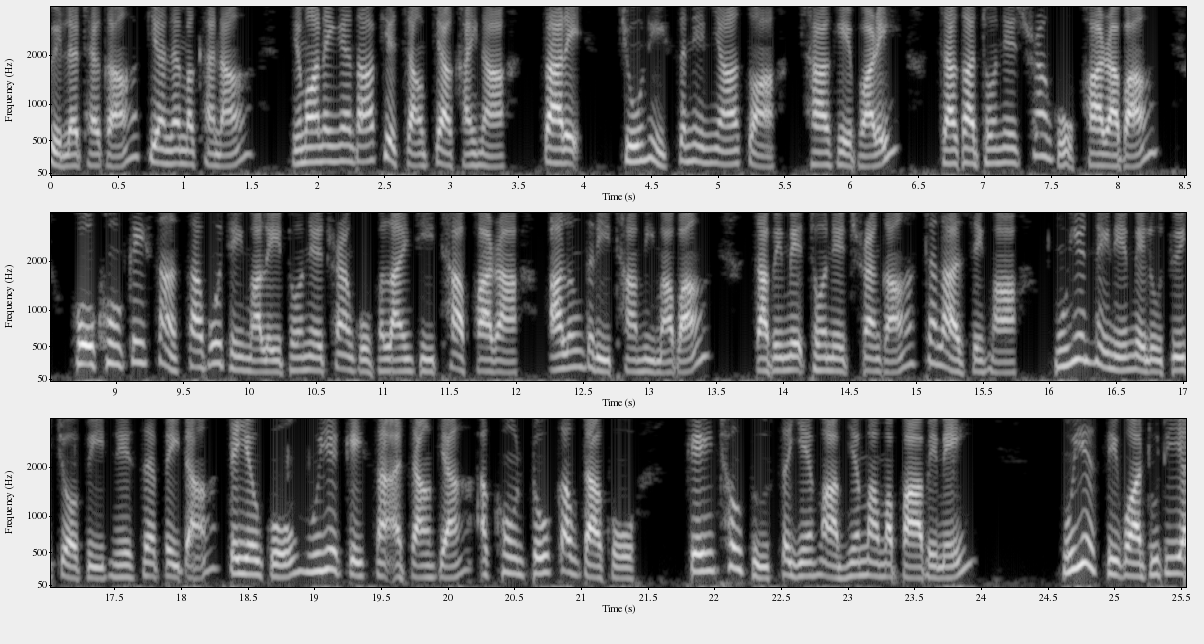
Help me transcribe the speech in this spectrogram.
တွေလက်ထက်ကပြန်လက်မခံတာမြန်မာနိုင်ငံသားဖြစ်ကြောင်းပြခိုင်းတာစတဲ့ကျိုးနီစနစ်များစွာထားခဲ့ပါတယ်။ဒါကဒေါ်နယ်ထရန့်ကိုဖားတာပါ။ ဟိုခွန်ကိစ္စစာဖို့ချိန်မှာလေဒေါ်နယ်ထရန့်ကိုဗလိုင်းကြီးထဖားတာအားလုံးသတိထားမိမှာပါဒါပေမဲ့ဒေါ်နယ်ထရန့်ကတက်လာချိန်မှာမူရစ်နှိမ်နေမယ်လို့တွေးကြော်ပြီးနေဆက်ပိတ်တာတရုတ်ကိုမူရစ်ကိစ္စအကြောင်းပြအခွန်တိုးကောက်တာကိုကိန်းထုတ်သူစရဲမှမြန်မာမပါပေမယ့်မူရစ်စီဝါဒုတိယ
